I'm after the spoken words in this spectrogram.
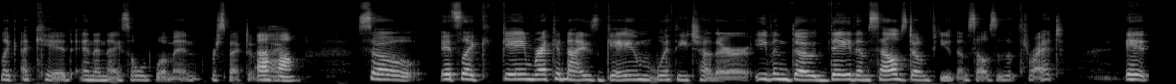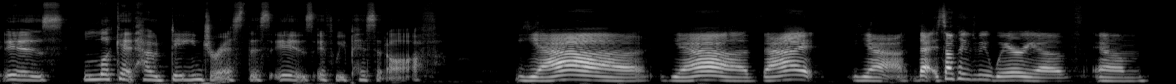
like a kid and a nice old woman, respectively. Uh-huh. So it's like game recognize game with each other, even though they themselves don't view themselves as a threat. It is look at how dangerous this is if we piss it off. Yeah. Yeah. That yeah. That is something to be wary of. Um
